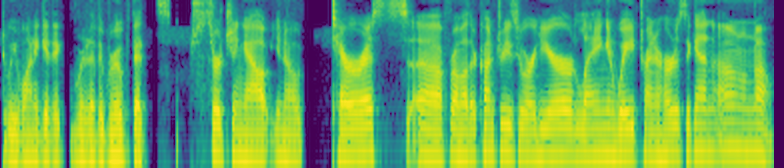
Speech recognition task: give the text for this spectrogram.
do we want to get rid of the group that's searching out, you know, terrorists uh, from other countries who are here laying in wait trying to hurt us again? I don't know.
